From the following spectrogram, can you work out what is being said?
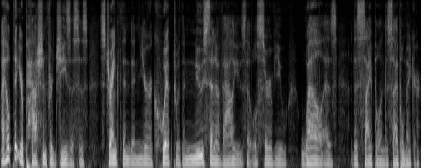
I hope that your passion for Jesus is strengthened and you're equipped with a new set of values that will serve you well as a disciple and disciple maker.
